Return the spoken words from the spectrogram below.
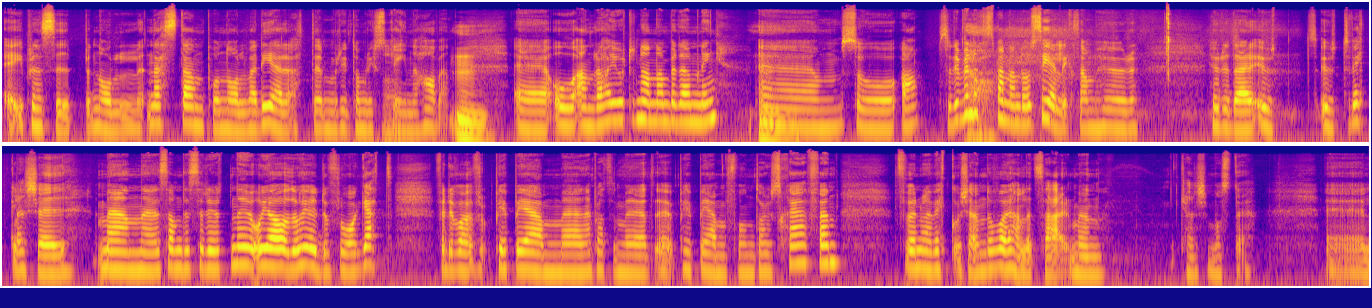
eh, i princip noll, nästan på noll värderat de, de ryska Mm. innehaven. Mm. Eh, och andra har gjort en annan bedömning. Mm. Ehm, så, ja. så det är väl lite spännande att se liksom hur, hur det där ut, utvecklar sig. Men eh, som det ser ut nu och jag, då har jag då frågat för det var PPM, eh, när jag pratade med eh, PPM fondtorgschefen för några veckor sedan då var ju han lite så här men kanske måste eh,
